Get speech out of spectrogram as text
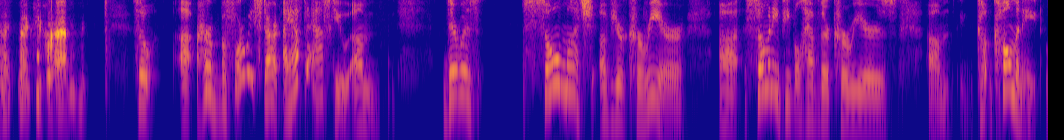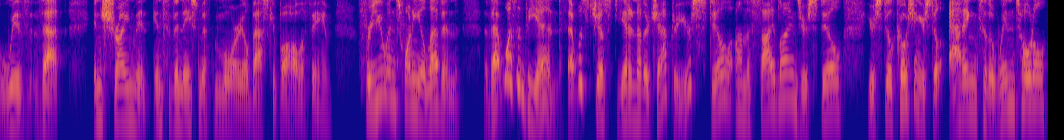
Thank you for having me. So, uh, Herb, before we start, I have to ask you. Um, there was so much of your career. Uh, so many people have their careers um, culminate with that enshrinement into the Naismith Memorial Basketball Hall of Fame. For you in 2011, that wasn't the end. That was just yet another chapter. You're still on the sidelines. You're still you're still coaching. You're still adding to the win total.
